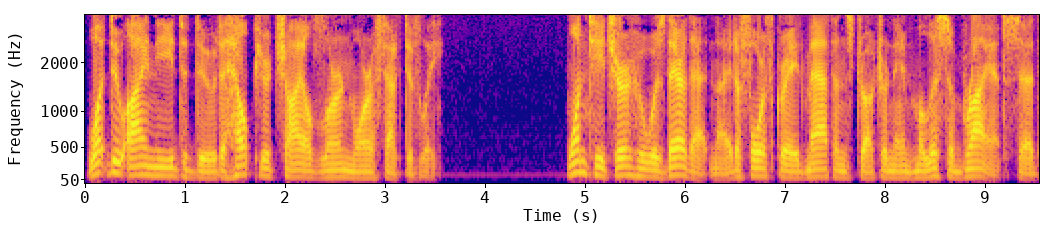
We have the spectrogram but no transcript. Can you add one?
What do I need to do to help your child learn more effectively? One teacher who was there that night, a fourth grade math instructor named Melissa Bryant, said,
